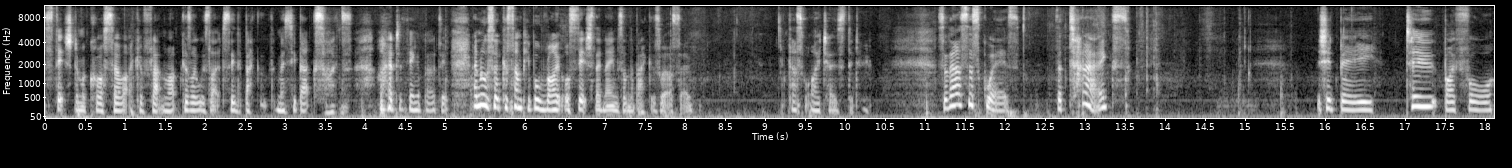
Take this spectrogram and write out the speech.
stitched them across so that I could flatten them up because I always like to see the back, the messy back sides. I had to think about it, and also because some people write or stitch their names on the back as well. So that's what I chose to do. So that's the squares. The tags should be two by four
